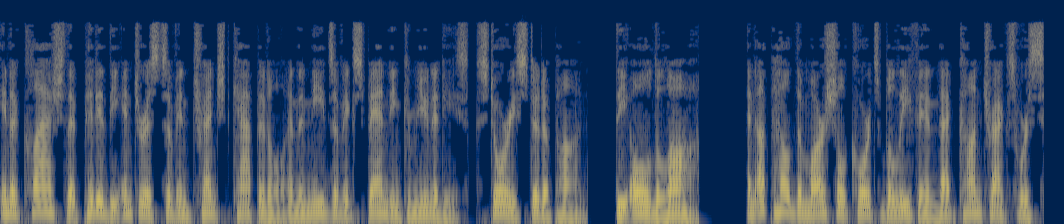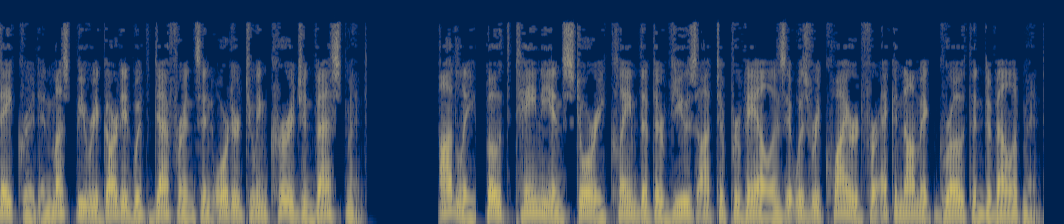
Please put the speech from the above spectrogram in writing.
In a clash that pitted the interests of entrenched capital and the needs of expanding communities, Story stood upon the old law and upheld the Marshall Court's belief in that contracts were sacred and must be regarded with deference in order to encourage investment. Oddly, both Taney and Story claimed that their views ought to prevail as it was required for economic growth and development.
